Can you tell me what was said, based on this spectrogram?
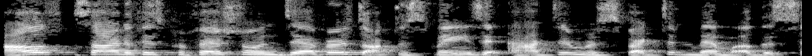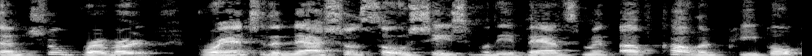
Outside of his professional endeavors, Dr. Spain is an active and respected member of the Central Brevard branch of the National Association for the Advancement of Colored People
